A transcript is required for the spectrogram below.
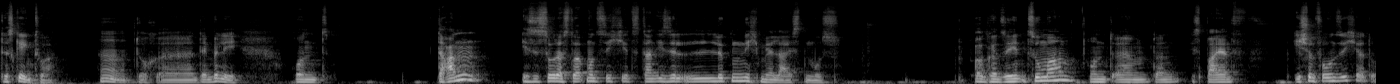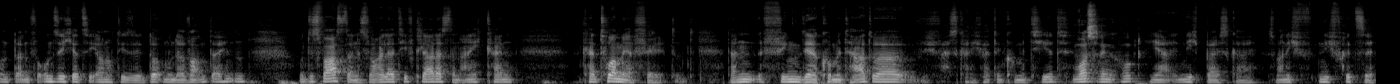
das Gegentor Hm. durch äh, Dembele. Und dann ist es so, dass Dortmund sich jetzt dann diese Lücken nicht mehr leisten muss. Dann können sie hinten zumachen und ähm, dann ist Bayern eh schon verunsichert und dann verunsichert sich auch noch diese Dortmunder Wand da hinten. Und das war's dann. Es war relativ klar, dass dann eigentlich kein, kein Tor mehr fällt. Und dann fing der Kommentator, ich weiß gar nicht, wer hat den kommentiert? Wo hast du denn geguckt? Ja, nicht bei Sky. Es war nicht, nicht Fritze.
